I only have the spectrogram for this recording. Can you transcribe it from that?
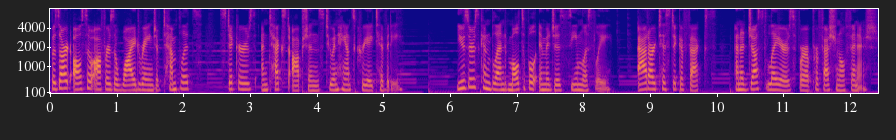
Bazaart also offers a wide range of templates, stickers, and text options to enhance creativity. Users can blend multiple images seamlessly, add artistic effects, and adjust layers for a professional finish.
